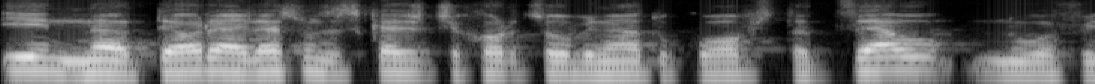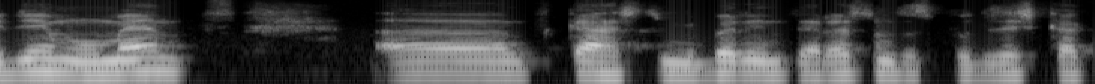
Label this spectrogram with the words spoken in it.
И на теория е лесно да се каже, че хората се обвиняват около общата цел, но в един момент а, така, ще ми бъде интересно да споделиш как,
